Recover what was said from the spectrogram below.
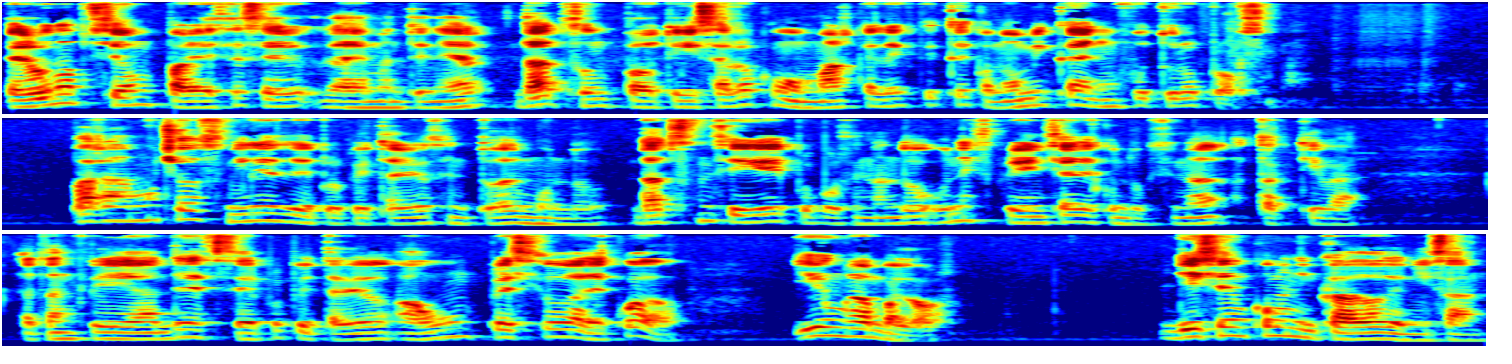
pero una opción parece ser la de mantener Datsun para utilizarlo como marca eléctrica económica en un futuro próximo. Para muchos miles de propietarios en todo el mundo, Datsun sigue proporcionando una experiencia de conducción atractiva, la tranquilidad de ser propietario a un precio adecuado y un gran valor. Dice un comunicado de Nissan,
